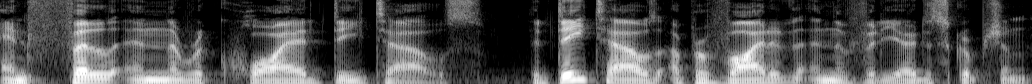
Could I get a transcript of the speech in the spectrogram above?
and fill in the required details. The details are provided in the video description.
